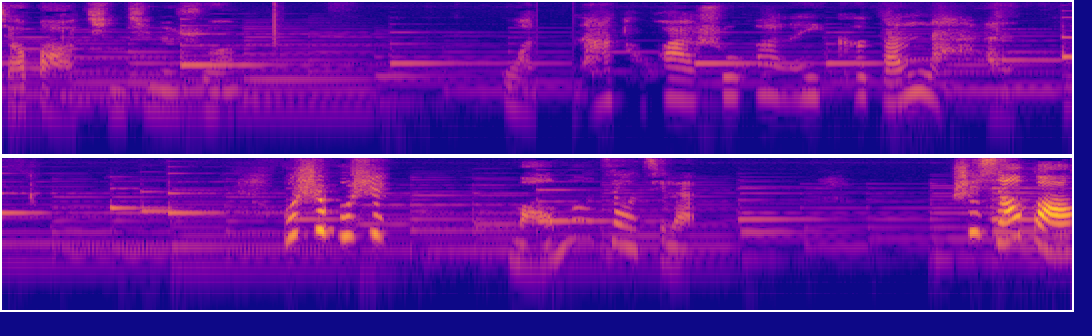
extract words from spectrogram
小宝轻轻地说：“我拿图画书换了一颗橄榄。”不是不是，毛毛叫起来：“是小宝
